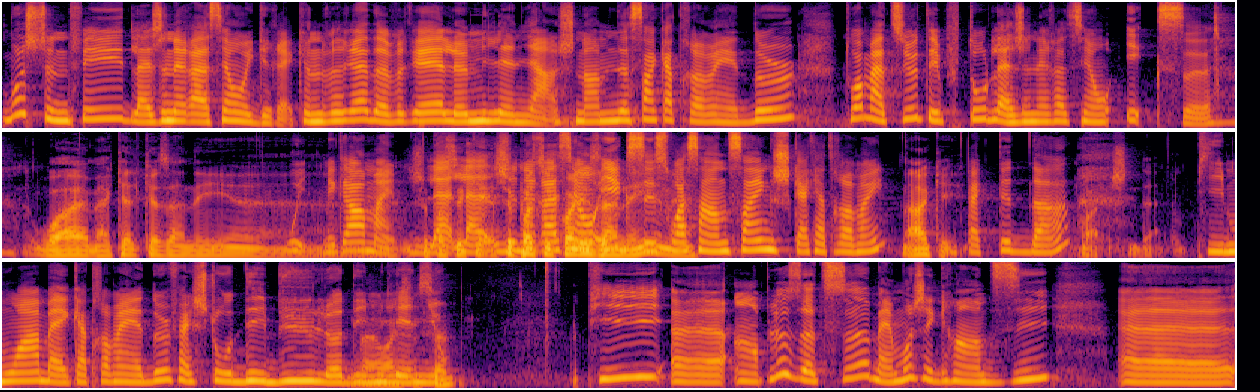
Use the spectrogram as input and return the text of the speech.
Moi, je suis une fille de la génération Y, une vraie de vraie, le millénial. Je suis née en 1982. Toi, Mathieu, tu es plutôt de la génération X. Ouais, mais à quelques années. euh, Oui, mais quand même. Je sais La, pas quoi génération X, c'est mais- 65 jusqu'à 80. Ah, OK. Fait que t'es dedans. Ouais, je suis dedans. Puis moi, ben 82, fait que je suis au début là, des Ben milléniaux. Puis, euh, en plus de ça, ben moi, j'ai grandi euh,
